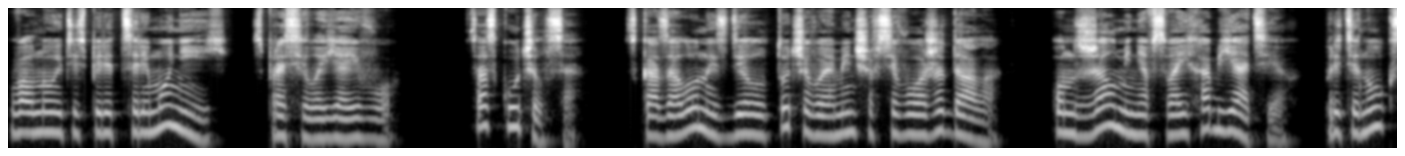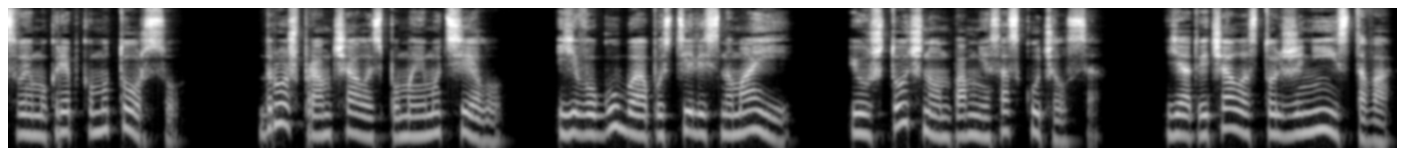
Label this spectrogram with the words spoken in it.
«Волнуетесь перед церемонией?» – спросила я его. «Соскучился», – сказал он и сделал то, чего я меньше всего ожидала. Он сжал меня в своих объятиях, притянул к своему крепкому торсу, Дрожь промчалась по моему телу. Его губы опустились на мои. И уж точно он по мне соскучился. Я отвечала столь же неистово,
